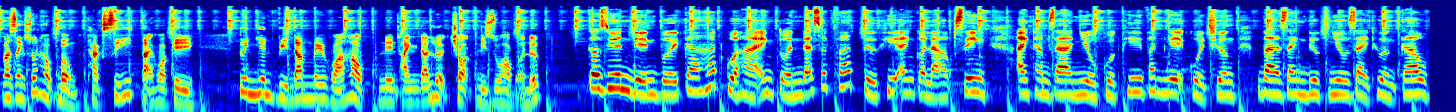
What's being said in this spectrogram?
và giành suất học bổng thạc sĩ tại Hoa Kỳ. Tuy nhiên vì đam mê hóa học nên anh đã lựa chọn đi du học ở Đức. Cơ duyên đến với ca hát của Hà Anh Tuấn đã xuất phát từ khi anh còn là học sinh. Anh tham gia nhiều cuộc thi văn nghệ của trường và giành được nhiều giải thưởng cao.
